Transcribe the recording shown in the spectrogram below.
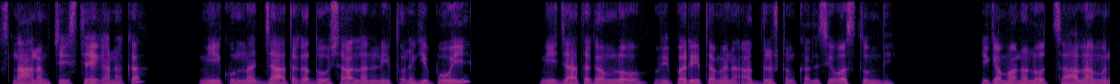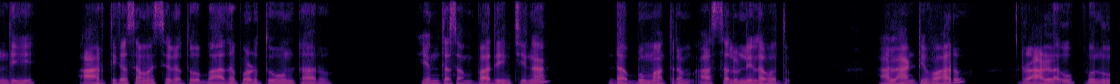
స్నానం చేస్తే గనక మీకున్న జాతక దోషాలన్నీ తొలగిపోయి మీ జాతకంలో విపరీతమైన అదృష్టం కలిసి వస్తుంది. ఇక మనలో చాలామంది ఆర్థిక సమస్యలతో బాధపడుతూ ఉంటారు. ఎంత సంపాదించినా డబ్బు మాత్రం అస్సలు నిలవదు. అలాంటి వారు రాళ్ళ ఉప్పును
